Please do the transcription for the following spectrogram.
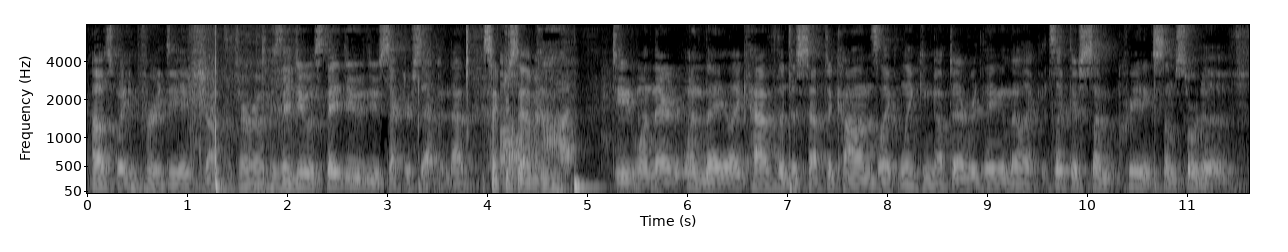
I was waiting for a DH John Turturro because they do they do do Sector Seven. That, Sector oh, 7. God. Dude, when they're when they like have the Decepticons like linking up to everything, and they're like, it's like there's some creating some sort of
